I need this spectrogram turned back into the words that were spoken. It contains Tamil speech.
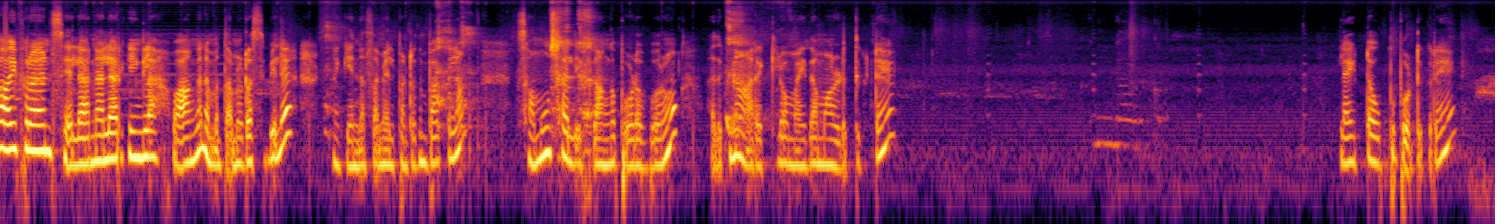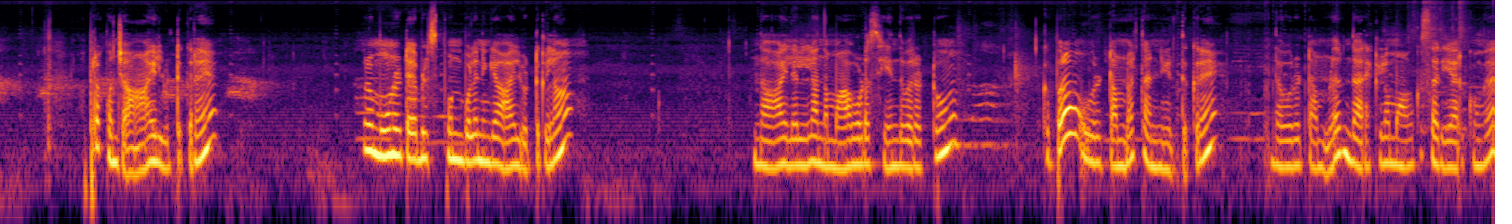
ஹாய் ஃப்ரெண்ட்ஸ் எல்லோரும் நல்லா இருக்கீங்களா? வாங்க நம்ம தமிழ் ரெசிபியில் எனக்கு என்ன சமையல் பண்ணுறதுன்னு பார்க்கலாம். சமோசா லீஃப் தாங்க போட போகிறோம் அதுக்கு நான் அரை கிலோ மைதா மாவு எடுத்துக்கிட்டேன். லைட்டாக உப்பு போட்டுக்கிறேன். அப்புறம் கொஞ்சம் ஆயில் விட்டுக்கிறேன். ஒரு மூணு டேபிள் ஸ்பூன் போல் நீங்கள் ஆயில் விட்டுக்கலாம். அந்த ஆயில் எல்லாம் அந்த மாவோடு சேர்ந்து வரட்டும். அதுக்கப்புறம் ஒரு டம்ளர் தண்ணி எடுத்துக்கிறேன். இந்த ஒரு டம்ளர் இந்த அரை கிலோ மாவுக்கு சரியாக இருக்குங்க.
